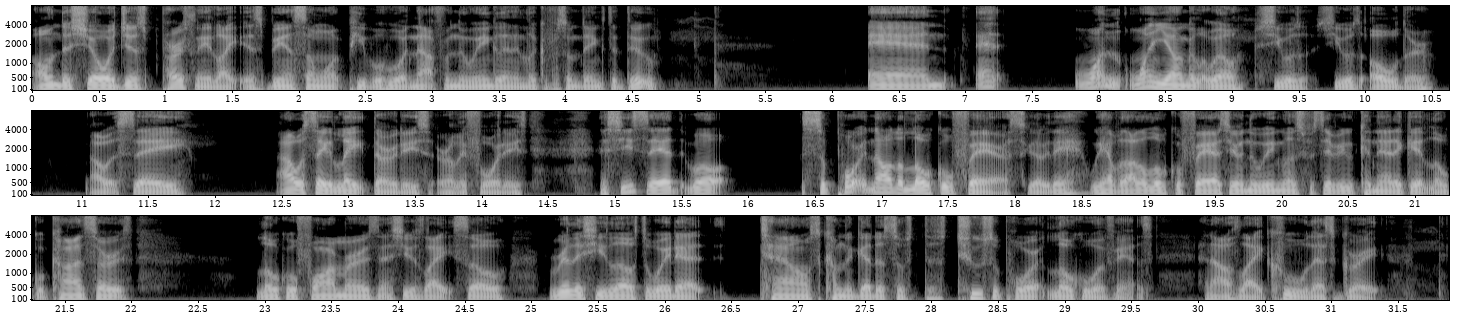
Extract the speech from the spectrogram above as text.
On the show, or just personally, like it's being someone people who are not from New England and looking for some things to do. And and one one younger well she was she was older i would say i would say late 30s early 40s and she said well supporting all the local fairs. You know, they, we have a lot of local fairs here in new england specifically connecticut local concerts local farmers. And she was like so really she loves the way that towns come together so, to support local events. And i was like cool that's great.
